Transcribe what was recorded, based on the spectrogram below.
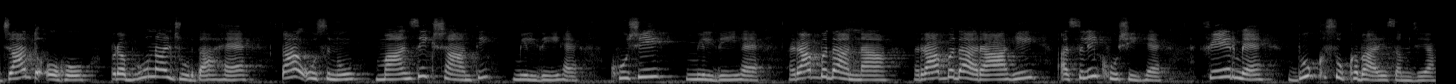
ਜਦ ਉਹ ਪ੍ਰਭੂ ਨਾਲ ਜੁੜਦਾ ਹੈ, ਤਾਂ ਉਸ ਨੂੰ ਮਾਨਸਿਕ ਸ਼ਾਂਤੀ ਮਿਲਦੀ ਹੈ, ਖੁਸ਼ੀ ਮਿਲਦੀ ਹੈ। ਰੱਬ ਦਾ ਨਾਂ, ਰੱਬ ਦਾ ਰਾਹ ਹੀ ਅਸਲੀ ਖੁਸ਼ੀ ਹੈ। ਫਿਰ ਮੈਂ ਦੁੱਖ ਸੁੱਖ ਬਾਰੇ ਸਮਝਿਆ।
